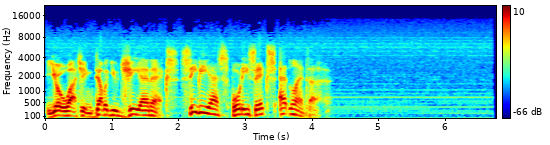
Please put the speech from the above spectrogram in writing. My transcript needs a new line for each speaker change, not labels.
You're watching WGNX, CBS 46 Atlanta.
